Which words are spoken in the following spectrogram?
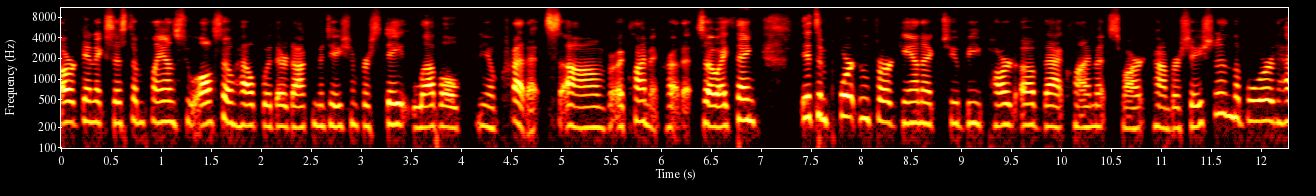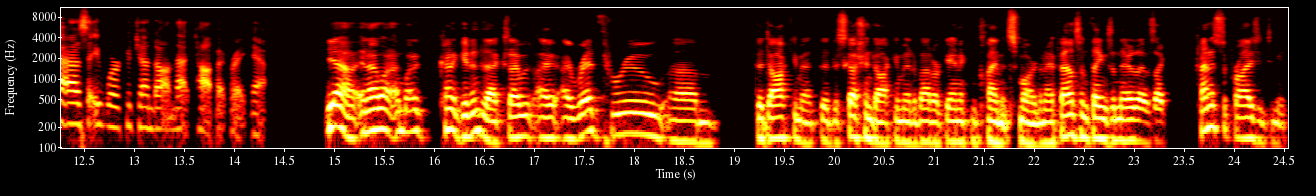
organic system plans to also help with their documentation for state level, you know, credits, um, climate credit. So I think it's important for organic to be part of that climate smart conversation. And the board has a work agenda on that topic right now. Yeah, and I want, I want to kind of get into that because I, I, I read through um, the document, the discussion document about organic and climate smart, and I found some things in there that was like, kind of surprising to me.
